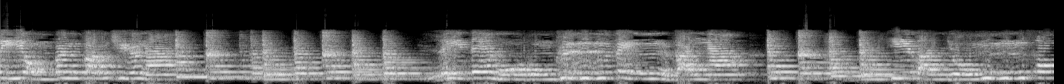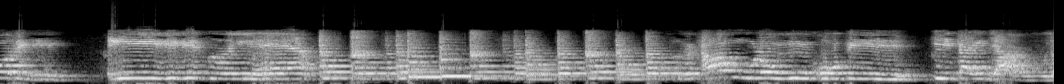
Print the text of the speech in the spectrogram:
理用本当去啊，累得木工去分担啊，一旦用错的一字眼。何必一改家人？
